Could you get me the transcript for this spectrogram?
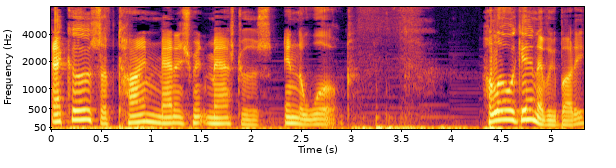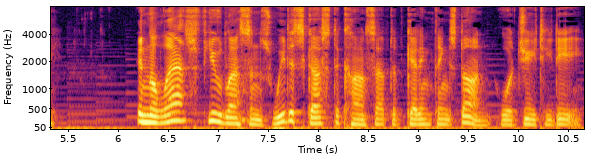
Echoes of Time Management Masters in the World. Hello again, everybody. In the last few lessons, we discussed the concept of getting things done, or GTD.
